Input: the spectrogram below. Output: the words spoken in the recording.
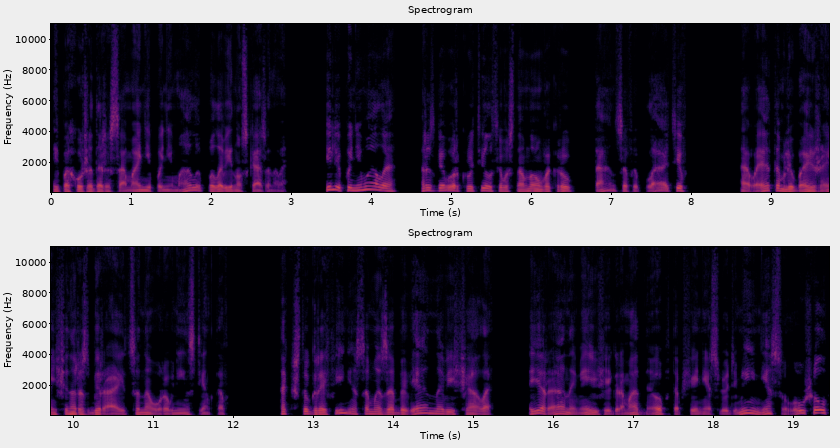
И, похоже, даже сама не понимала половину сказанного. или понимала, разговор крутился в основном вокруг танцев и платьев, а в этом любая женщина разбирается на уровне инстинктов. Так что графиня самозабвенно вещала. Яран, имеющий громадный опыт общения с людьми, не слушал,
